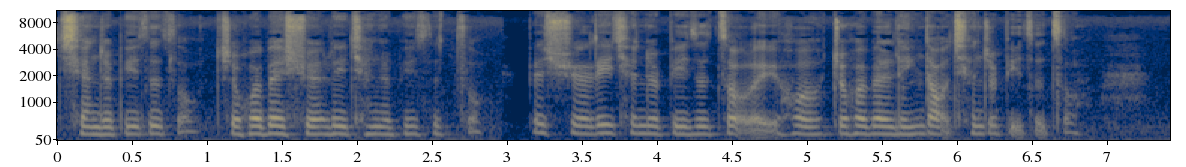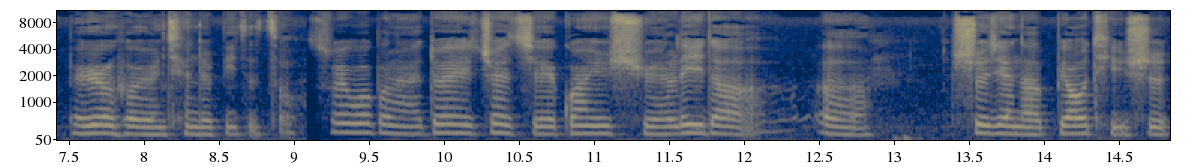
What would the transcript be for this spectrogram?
牵着鼻子走，只会被学历牵着鼻子走。被学历牵着鼻子走了以后，就会被领导牵着鼻子走，被任何人牵着鼻子走。所以我本来对这节关于学历的呃事件的标题是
